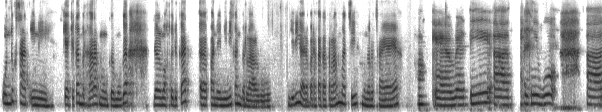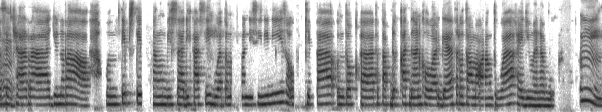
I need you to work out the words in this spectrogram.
untuk saat ini. Kayak kita berharap moga-moga dalam waktu dekat uh, pandemi ini kan berlalu. Jadi nggak ada pada kata terlambat sih menurut saya ya. Oke, berarti uh, ini Bu, uh, secara general, un tips-tips yang bisa dikasih buat teman-teman di sini nih, so kita untuk uh, tetap dekat dengan keluarga, terutama orang tua, kayak gimana Bu? Hmm,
